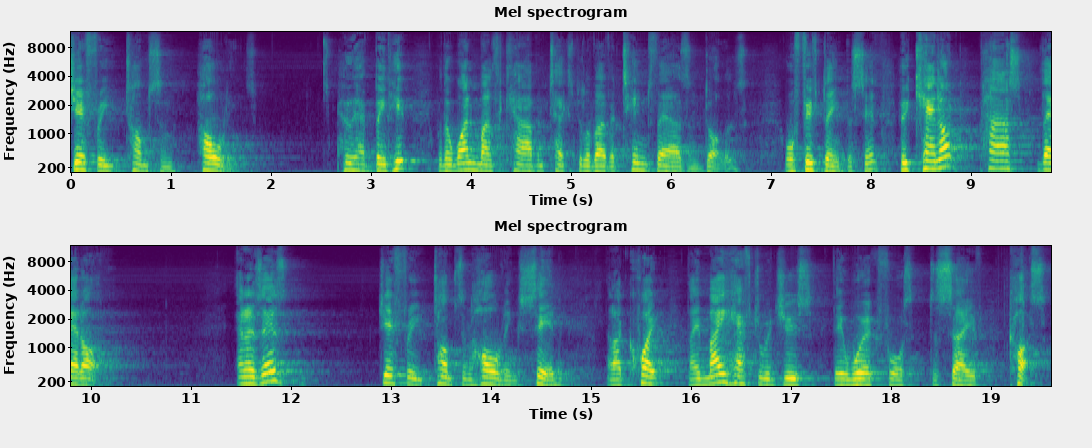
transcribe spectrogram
Jeffrey Thompson Holdings, who have been hit with a one-month carbon tax bill of over $10,000, or 15 per cent, who cannot pass that on. And as, as Jeffrey Thompson Holdings said, and I quote, they may have to reduce their workforce to save costs.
